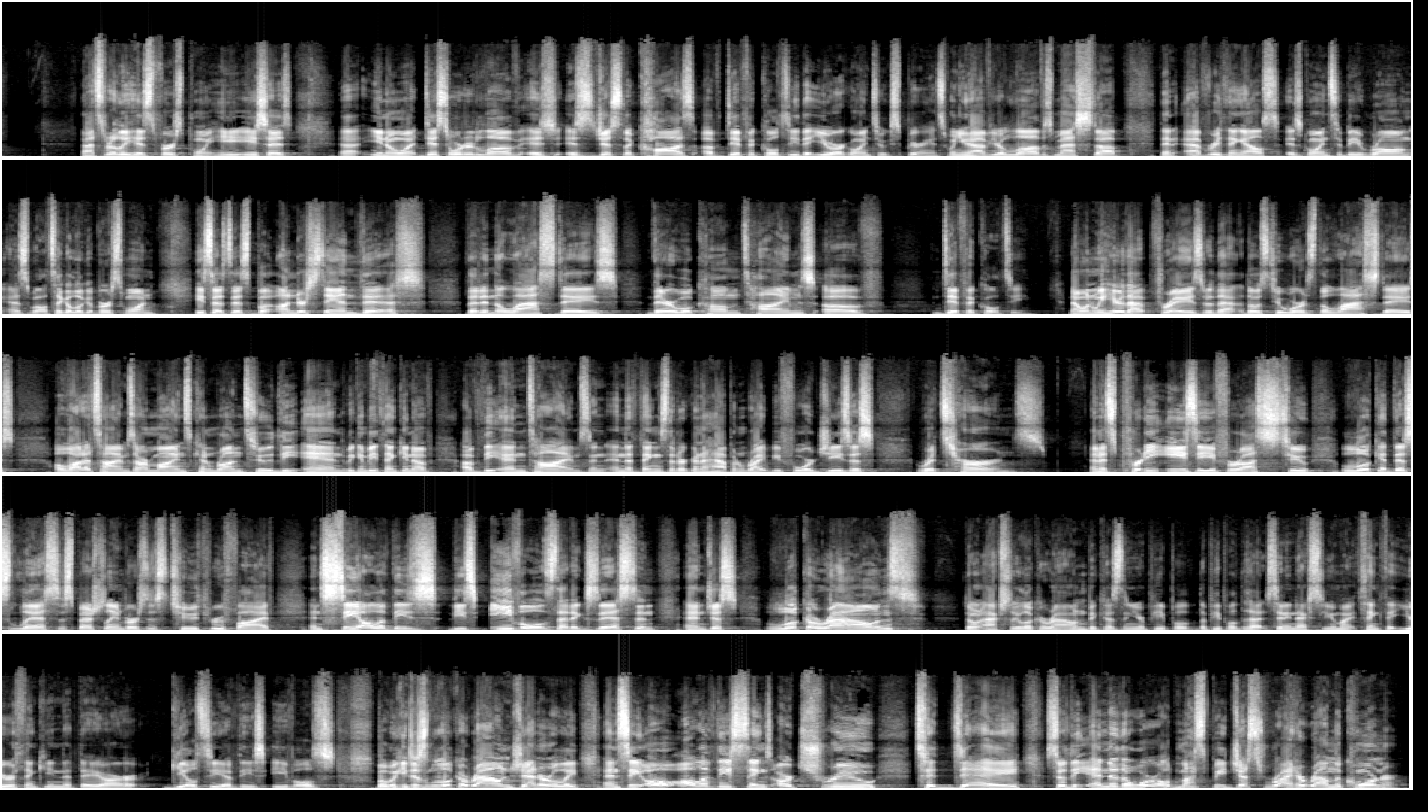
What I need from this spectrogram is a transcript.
That's really his first point. He, he says, uh, you know what? Disordered love is, is just the cause of difficulty that you are going to experience. When you have your loves messed up, then everything else is going to be wrong as well. Take a look at verse 1. He says this, but understand this, that in the last days there will come times of difficulty. Now, when we hear that phrase or that, those two words, the last days, a lot of times our minds can run to the end. We can be thinking of, of the end times and, and the things that are going to happen right before Jesus returns. And it's pretty easy for us to look at this list, especially in verses 2 through 5, and see all of these, these evils that exist and, and just look around don't actually look around because then your people, the people sitting next to you might think that you're thinking that they are guilty of these evils. But we can just look around generally and see, oh, all of these things are true today, so the end of the world must be just right around the corner.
